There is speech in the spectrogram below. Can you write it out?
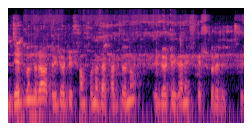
জেট বন্ধুরা, ভিডিওটি সম্পূর্ণ দেখার জন্য ভিডিওটি এখানে শেষ করে দিচ্ছি।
